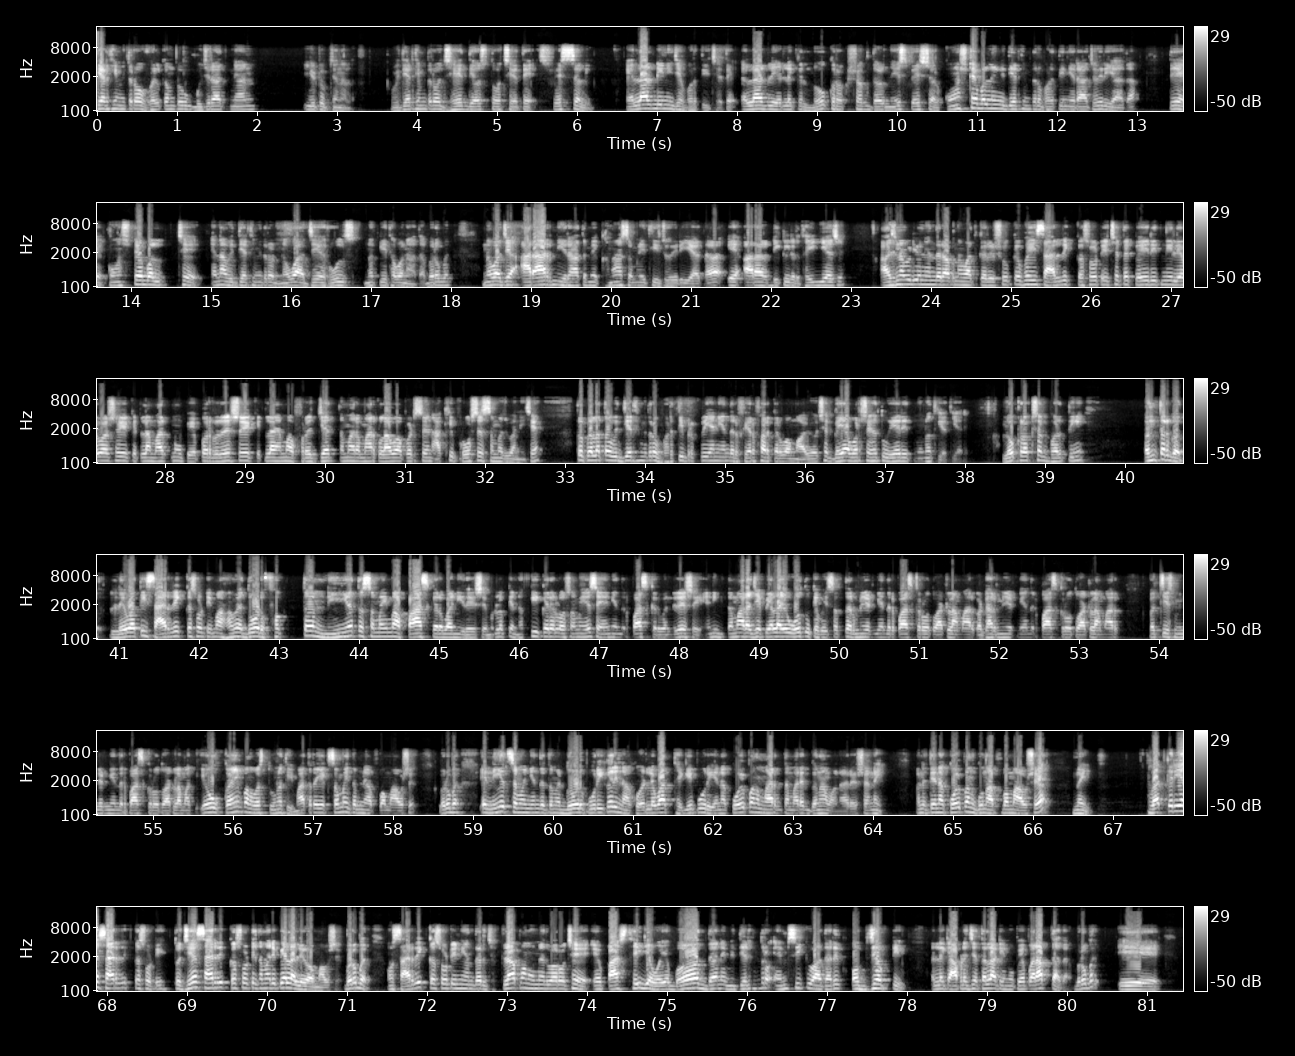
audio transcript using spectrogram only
વિદ્યાર્થી મિત્રો welcome to Gujarat જ્ઞાન યુટ્યુબ ચેનલ વિદ્યાર્થી મિત્રો, જે દોસ્તો છે તે સ્પેશિયલી એલઆરડીની જે ભરતી છે, તે એલઆરડી એટલે કે લોકરક્ષક દળની સ્પેશિયલ કોન્સ્ટેબલની વિદ્યાર્થી મિત્રો ભરતીની રાહ જોઈ રહ્યા હતા. તે કોન્સ્ટેબલ છે, એના વિદ્યાર્થી મિત્રો નવા જે રૂલ્સ નક્કી થવાના હતા, બરોબર? નવા જે આરઆરની રાહ તમે ઘણા સમયથી જોઈ રહ્યા હતા, એ આરઆર ડિક્લેર થઈ ગયા છે. આજના વિડીયોની અંદર આપણે વાત કરીશું કે ભાઈ શારીરિક કસોટી છે તે કઈ રીતની લેવાશે, કેટલા માર્કનું પેપર રહેશે, કેટલા એમાં ફરજિયાત તમારા માર્ક લાવવા પડશે અને આખી પ્રોસેસ સમજવાની છે. તો પહેલાં તો વિદ્યાર્થી મિત્રો ભરતી પ્રક્રિયાની અંદર ફેરફાર કરવામાં આવ્યો છે. ગયા વર્ષે હતું એ રીતનું નથી અત્યારે. લોકરક્ષક ભરતી અંતર્ગત લેવાતી શારીરિક કસોટીમાં હવે દોડ ફક્ત નિયત સમયમાં પાસ કરવાની રહેશે. મતલબ કે નક્કી કરેલો સમય હશે, એની અંદર પાસ કરવાની રહેશે. એની તમારા જે પહેલા એવું હતું કે ભાઈ સત્તર મિનિટની અંદર પાસ કરો તો આટલા માર્ક, અઢાર મિનિટની અંદર પાસ કરો તો આટલા માર્ક, પચીસ મિનિટની અંદર પાસ કરો તો આટલા માર્ક, એવું કંઈ પણ વસ્તુ નથી. માત્ર એક સમય તમને આપવામાં આવશે. બરોબર? એ નિયત સમયની અંદર તમે દોડ પૂરી કરી નાખો એટલે વાત થઈ ગઈ પૂરી. એના કોઈ પણ માર્ક તમારે ગણાવવાના રહેશે નહીં. અને તેના કોઈ પણ ગુણ આપવામાં આવશે નહીં. વાત કરીએ શારીરિક કસોટી, તો જે શારીરિક કસોટી તમારી પહેલા લેવામાં આવશે, બરોબર? શારીરિક કસોટીની અંદર જેટલા પણ ઉમેદવારો છે, એ પાસ થઈ ગયા હોય એ બધાને વિદ્યાર્થી મિત્રો એમસીક્યુ આધારિત ઓબ્જેક્ટિવ એટલે કે આપણે જે તલાટીનું પેપર આપતા હતા, બરોબર? એ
